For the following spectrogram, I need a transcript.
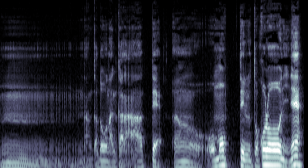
うーん、なんかどうなんかなって、うん、思ってるところにね、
